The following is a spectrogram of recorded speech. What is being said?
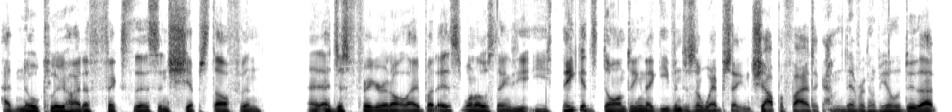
had no clue how to fix this and ship stuff and. I just figure it all out, but it's one of those things. You, you think it's daunting, like even just a website and Shopify. Like I'm never going to be able to do that.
